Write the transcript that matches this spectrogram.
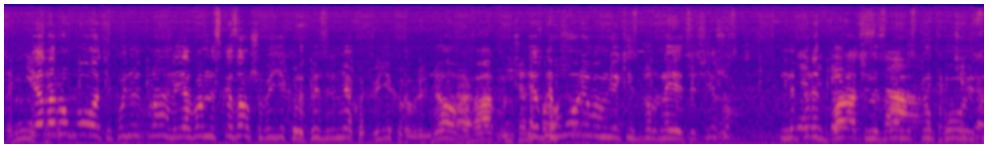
Ти мені Я на роботі, поніміть правильно. Я ж вам не сказав, що ви їхали без рівня, хоч ви їхали в рівньове, Так, гарно. нічого Я ж не говорю вам якісь дурниці, чи я щось не передбачене з вами спілкуюся,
